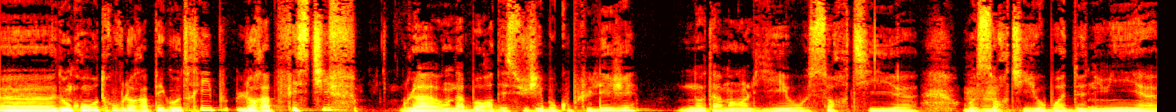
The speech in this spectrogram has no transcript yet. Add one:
Euh, donc on retrouve le rap ego trip, le rap festif, où là on aborde des sujets beaucoup plus légers, notamment liées aux sorties, euh, aux mmh. sorties, aux boîtes de nuit, euh,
